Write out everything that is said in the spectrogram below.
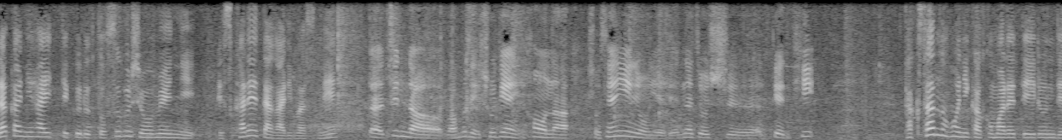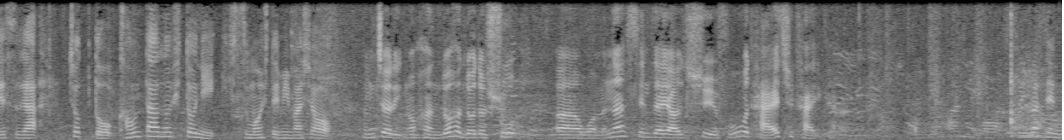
中に入ってくるとすぐ正面にエスカレーターがありますね呃，进到王府井书店以后呢，首先映入眼帘的就是电梯。たくさんの本に囲まれているんですがちょっとカウンターの人に質問してみましょう那么这里呢很多很多的书，呃，我们呢现在要去服务台去看一看。すみません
